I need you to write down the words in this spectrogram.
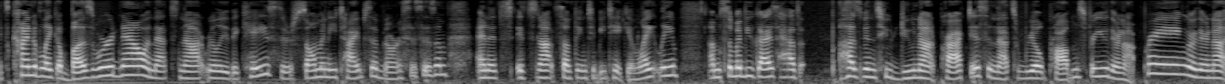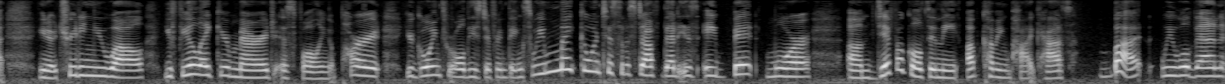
it's kind of like a buzzword now, and that's not really the case. There's so many types of narcissism, and it's it's not something to be taken lightly. Um, some of you guys have husbands who do not practice and that's real problems for you. They're not praying or they're not you know treating you well. You feel like your marriage is falling apart. You're going through all these different things. So we might go into some stuff that is a bit more um, difficult in the upcoming podcast but we will then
